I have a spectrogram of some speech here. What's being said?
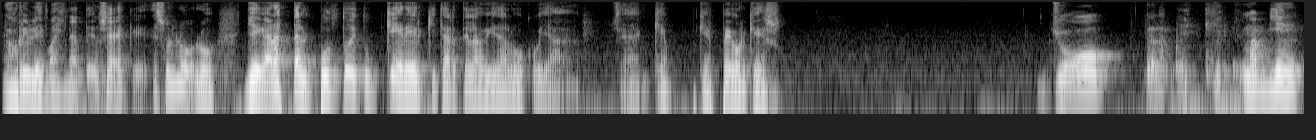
Es horrible, imagínate, o sea, que eso es lo, lo- llegar hasta el punto de tú querer quitarte la vida, loco, ya, o sea, que, que es peor que eso. Yo más bien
